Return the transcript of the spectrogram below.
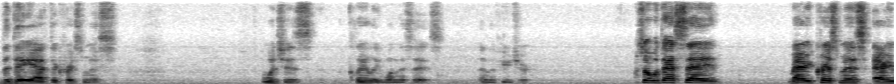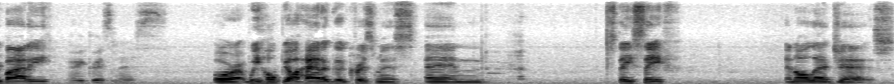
the day after Christmas, which is clearly when this is in the future. So, with that said, Merry Christmas, everybody. Merry Christmas. Or we hope y'all had a good Christmas and stay safe and all that jazz.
